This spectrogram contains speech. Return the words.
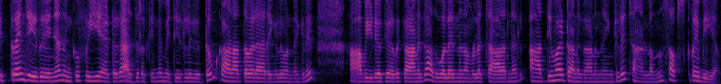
ഇത്രയും ചെയ്ത് കഴിഞ്ഞാൽ നിങ്ങൾക്ക് ഫ്രീ ആയിട്ട് ഒരു അജ്രക്കിന്റെ മെറ്റീരിയൽ കിട്ടും. കാണാത്തവരാരെങ്കിലും ഉണ്ടെങ്കിൽ ആ വീഡിയോ കയറി കാണുക. അതുപോലെ തന്നെ നമ്മളെ ചാനൽ ആദ്യമായിട്ടാണ് കാണുന്നതെങ്കിൽ ചാനലൊന്ന് സബ്സ്ക്രൈബ് ചെയ്യുക.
